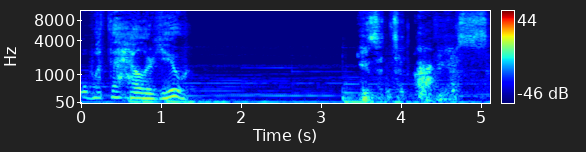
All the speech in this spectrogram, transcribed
What the hell are you? Isn't it obvious?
